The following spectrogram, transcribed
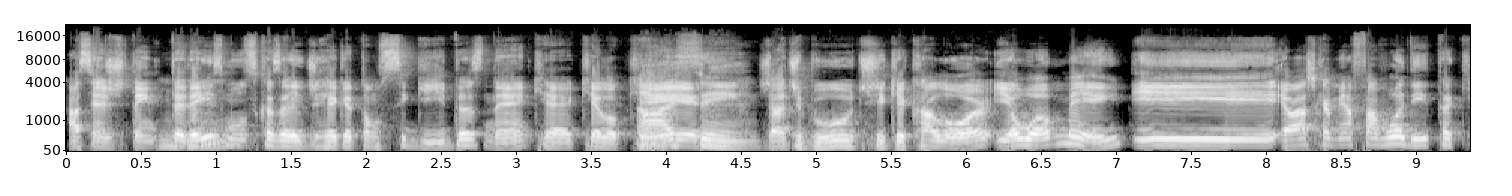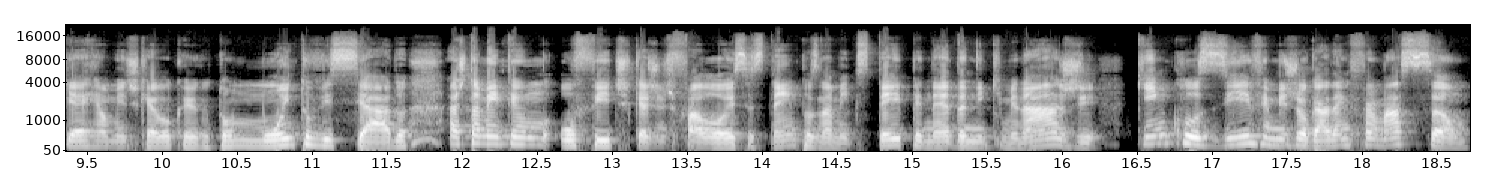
Assim, a gente tem Uhum. três músicas ali de reggaeton seguidas, né? Que é Que Lo Que, Calor. E eu amei. E eu acho que a minha favorita, que é realmente Que Lo Que, que eu tô muito viciado. Acho que também tem um- o feat que a gente falou esses tempos na mixtape, né? Da Nicki Minaj. Que inclusive me jogaram a informação.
